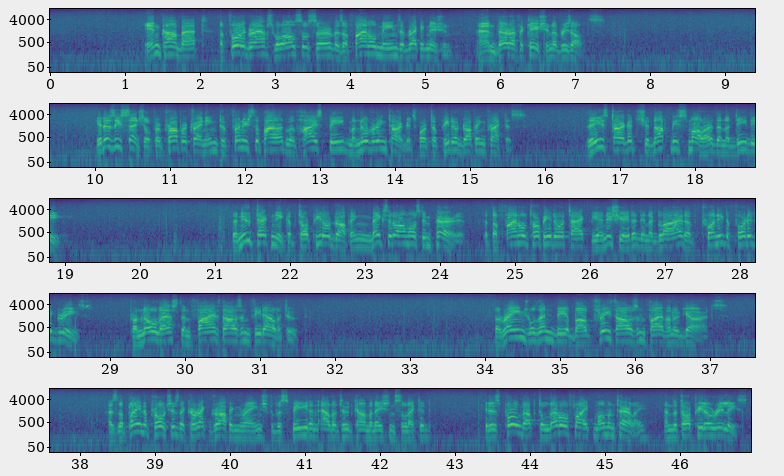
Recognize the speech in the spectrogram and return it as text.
In combat, the photographs will also serve as a final means of recognition and verification of results. It is essential for proper training to furnish the pilot with high-speed maneuvering targets for torpedo dropping practice. These targets should not be smaller than a DD. The new technique of torpedo dropping makes it almost imperative that the final torpedo attack be initiated in a glide of 20 to 40 degrees from no less than 5,000 feet altitude. The range will then be about 3,500 yards. As the plane approaches the correct dropping range for the speed and altitude combination selected, it is pulled up to level flight momentarily and the torpedo released.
